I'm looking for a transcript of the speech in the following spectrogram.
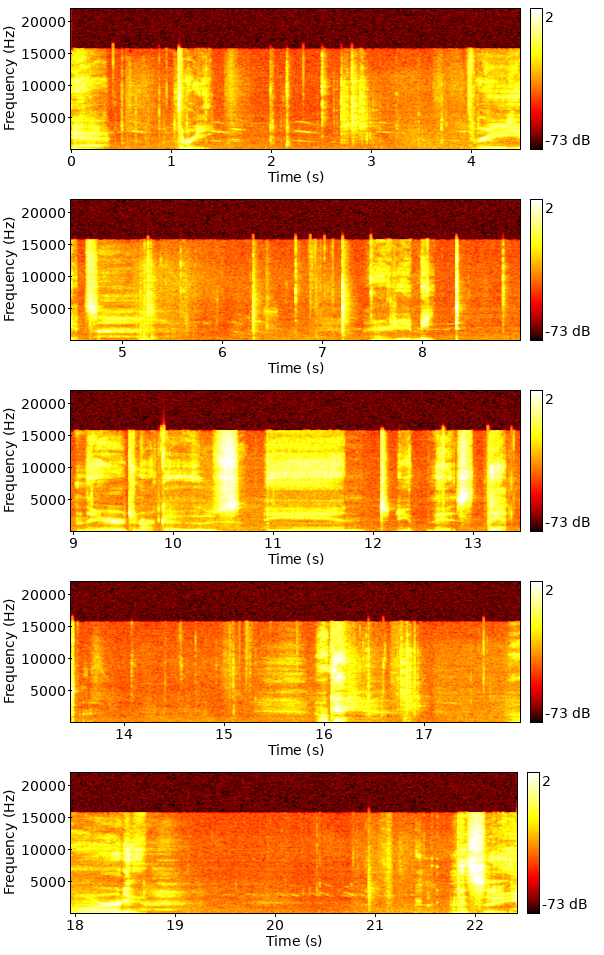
Yeah. Three. Three hits. There's your meat. There's an Arcos. And, yep, that's that. Okay. Alrighty then. Let's see.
